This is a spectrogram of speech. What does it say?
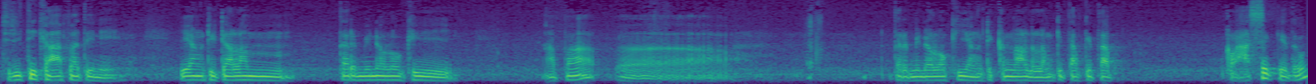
Jadi tiga abad ini yang di dalam terminologi apa uh, terminologi yang dikenal dalam kitab-kitab klasik itu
